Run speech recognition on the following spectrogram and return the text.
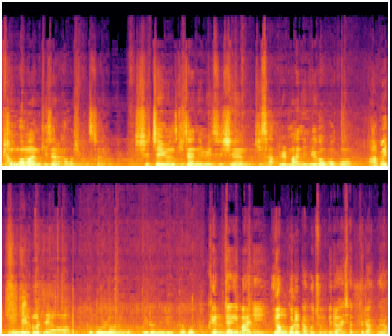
평범한 기자를 하고 싶었어요. 실제 윤 기자님이 쓰시는 기사를 많이 읽어보고 더 놀라는 거? 이런 일이 있다고? 굉장히 많이 연구를 하고 준비를 하셨더라고요.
